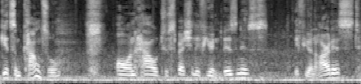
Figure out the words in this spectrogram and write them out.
get some counsel on how to, especially if you're in business, if you're an artist,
